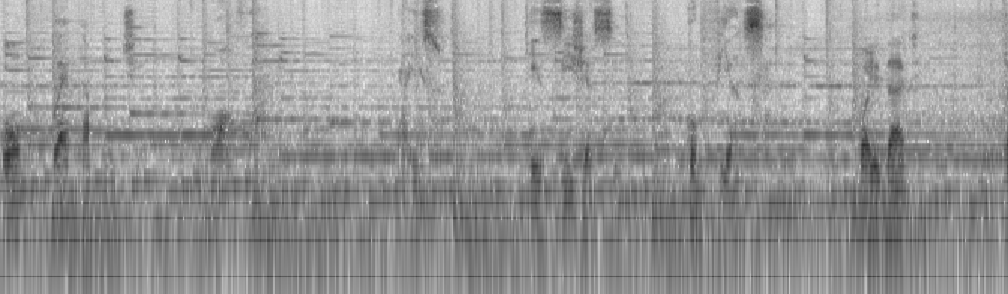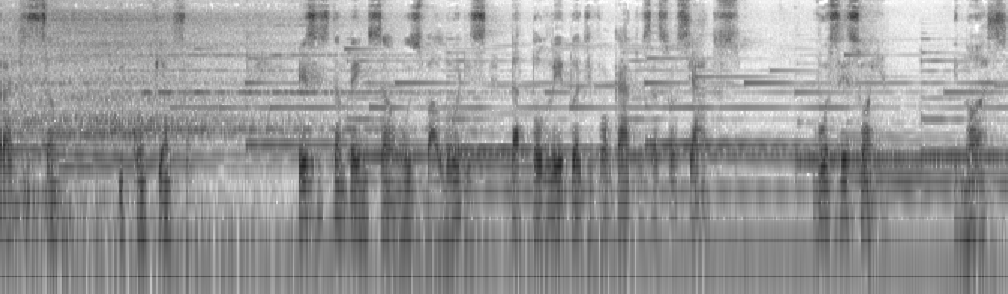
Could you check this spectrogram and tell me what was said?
completamente nova. Exija-se confiança, qualidade, tradição e confiança. Esses também são os valores da Toledo Advogados Associados. Você sonha e nós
